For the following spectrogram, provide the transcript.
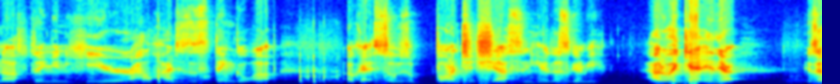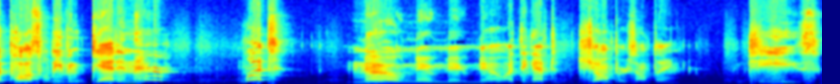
nothing in here. How high does this thing go up? Okay, so there's a bunch of chests in here. This is gonna be... How do I get in there? Is it possible to even get in there? What? No, no, no, no. I think I have to jump or something. Jeez.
